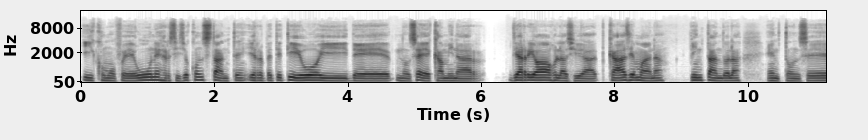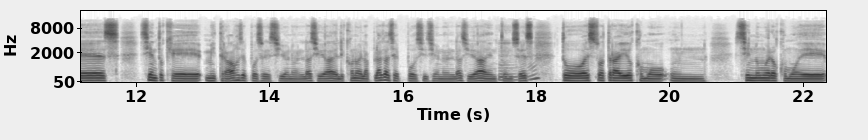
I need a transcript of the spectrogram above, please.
Y como fue un ejercicio constante y repetitivo y de, no sé, caminar de arriba abajo la ciudad cada semana pintándola, entonces siento que mi trabajo se posicionó en la ciudad, el icono de la plaga se posicionó en la ciudad, entonces todo esto ha traído como un sinnúmero como de,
